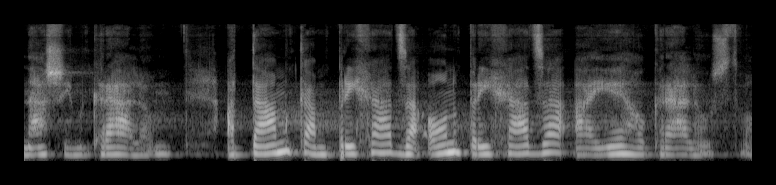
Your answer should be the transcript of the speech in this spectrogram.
našim kráľom. A tam, kam prichádza On, prichádza aj Jeho kráľovstvo.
